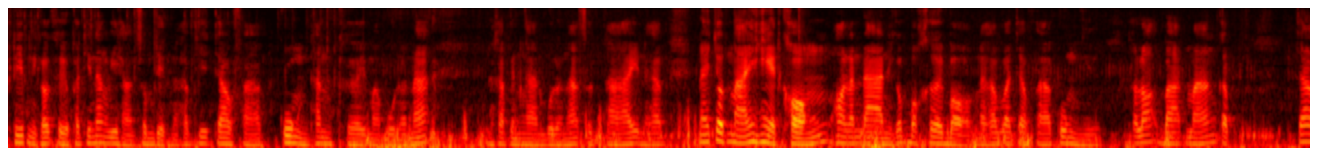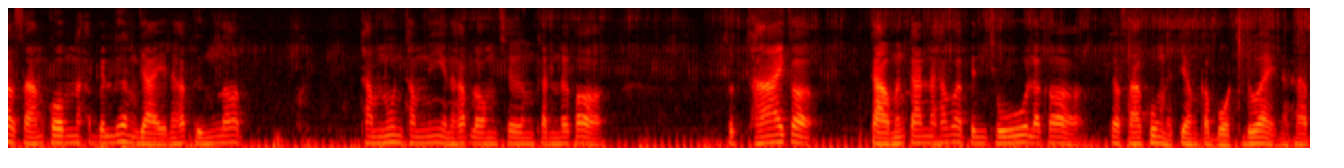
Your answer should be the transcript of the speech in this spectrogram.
คลิปนี้ก็คือพระที่นั่งวิหารสมเด็จนะครับ ที่เจ้าฟ้ากุ้งท่านเคยมาบูรณะนะครับ เป็นงานบูรณะสุดท้ายนะครับ ในจดหมายเหตุของฮอลันดานี่ก็บอกเคยบอกนะครับ ว่าเจ้าฟ้ากุ้งนี่ทะเลาะบาดหมางกับเจ้าสามกรมนะครับ เป็นเรื่องใหญ่นะครับ ถึงรอบทำนู่นทำนี่นะครับลองเชิงกันแล้วก็สุดท้ายก็กล่าวเหมือนกันนะครับว่าเป็นชู้แล้วก็ เจ้าฟ้ากุ้งเนี่ยเตรียมกบฏด้วยนะครับ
